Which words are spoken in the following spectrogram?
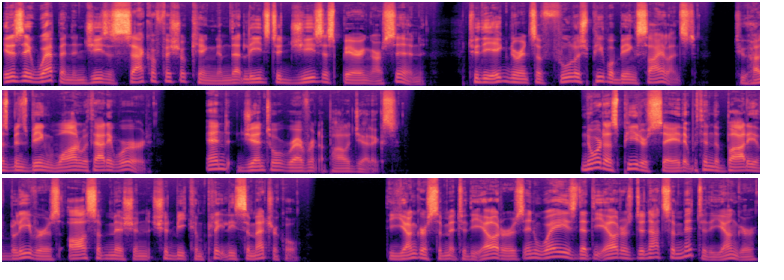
It is a weapon in Jesus' sacrificial kingdom that leads to Jesus bearing our sin, to the ignorance of foolish people being silenced, to husbands being won without a word, and gentle, reverent apologetics. Nor does Peter say that within the body of believers all submission should be completely symmetrical. The younger submit to the elders in ways that the elders do not submit to the younger.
